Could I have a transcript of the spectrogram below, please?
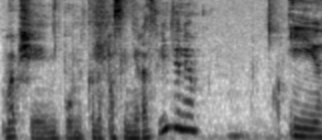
вообще не помнят, когда последний раз видели. И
